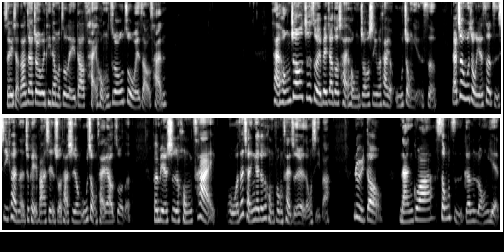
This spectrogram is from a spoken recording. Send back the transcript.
所以小当家就会替他们做了一道彩虹粥作为早餐。彩虹粥之所以被叫做彩虹粥，是因为它有五种颜色。那这五种颜色仔细看呢，就可以发现说它是用五种材料做的，分别是红菜，我在想应该就是红凤菜之类的东西吧，绿豆、南瓜、松子跟龙眼，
